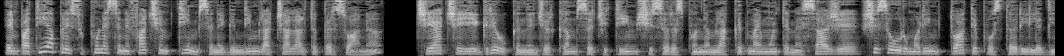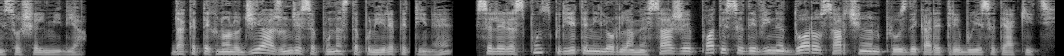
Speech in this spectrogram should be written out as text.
Empatia presupune să ne facem timp să ne gândim la cealaltă persoană, ceea ce e greu când încercăm să citim și să răspundem la cât mai multe mesaje și să urmărim toate postările din social media. Dacă tehnologia ajunge să pună stăpânire pe tine, să le răspunzi prietenilor la mesaje poate să devină doar o sarcină în plus de care trebuie să te achiți.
